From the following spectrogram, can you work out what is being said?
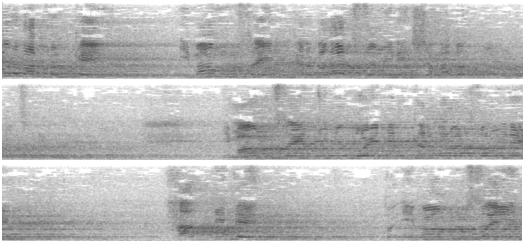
করবার লক্ষ্যে ইমাম হুসাইন কারবালার জমিনে শাহাদত বরণ করেছিলেন। ইমাম হুসাইন যদি ওই দিন কারবালার জমিনে হাত দিতেন, তো ইমাম হুসাইন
